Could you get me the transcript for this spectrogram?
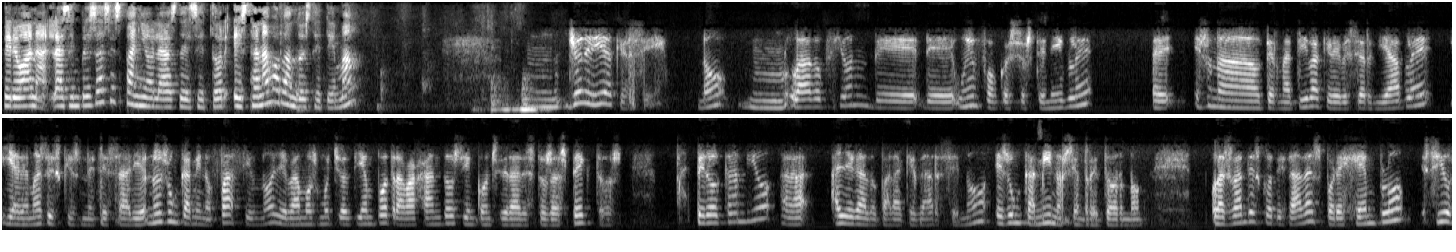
Pero Ana, ¿las empresas españolas del sector están abordando este tema? Mm, yo diría que sí. ¿No? Mm, la adopción de, un enfoque sostenible eh, es una alternativa que debe ser viable y además es que es necesario. No es un camino fácil, ¿no? Llevamos mucho tiempo trabajando sin considerar estos aspectos. Pero el cambio ha, llegado para quedarse, ¿no? Es un camino sin retorno. Las grandes cotizadas, por ejemplo, sí o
